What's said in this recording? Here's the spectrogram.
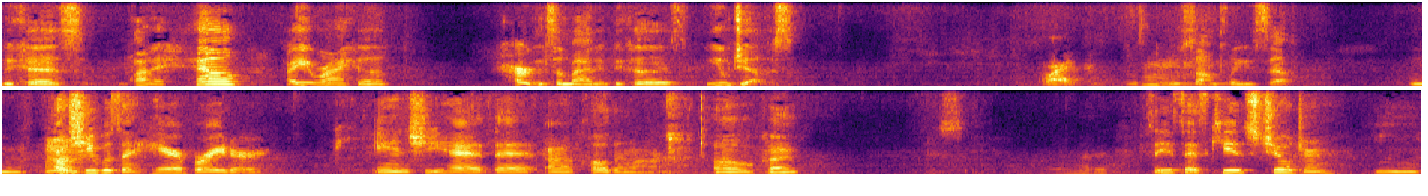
Because why the hell are you right here hurting somebody because you jealous? Right. Do something for yourself. Oh, she was a hair braider, and she had that uh, clothing line. Oh, okay. See, it says kids, children. Mm.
